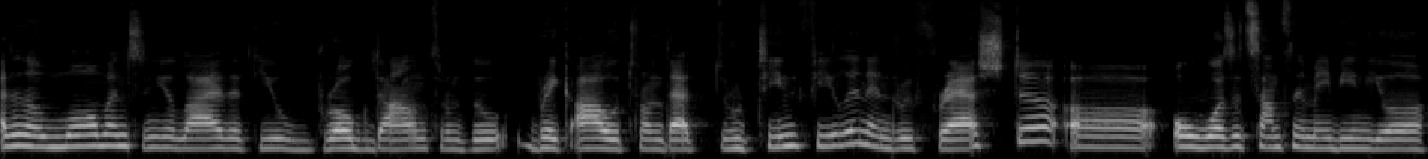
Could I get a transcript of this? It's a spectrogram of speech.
I don't know, moments in your life that you broke down from the break out from that routine feeling and refreshed, uh, or was it something maybe in your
